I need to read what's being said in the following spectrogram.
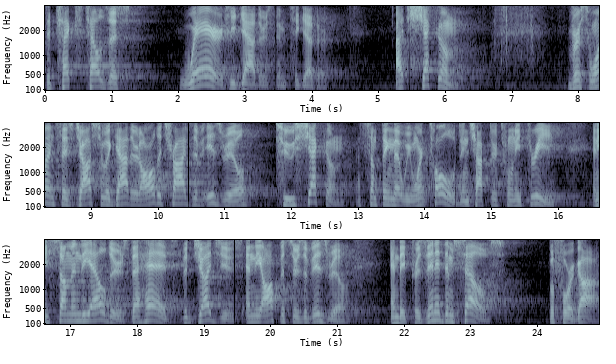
the text tells us where he gathers them together at Shechem. Verse 1 says Joshua gathered all the tribes of Israel to Shechem. That's something that we weren't told in chapter 23. And he summoned the elders, the heads, the judges, and the officers of Israel, and they presented themselves before God.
